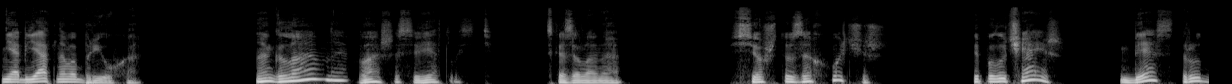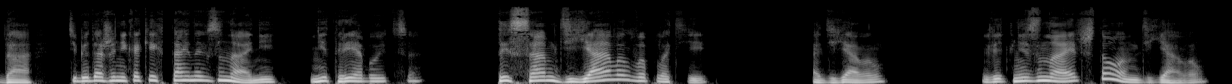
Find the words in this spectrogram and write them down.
необъятного брюха. — А главное, ваша светлость, — сказала она, — все, что захочешь, ты получаешь без труда, тебе даже никаких тайных знаний не требуется. Ты сам дьявол воплоти. А дьявол ведь не знает, что он дьявол.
